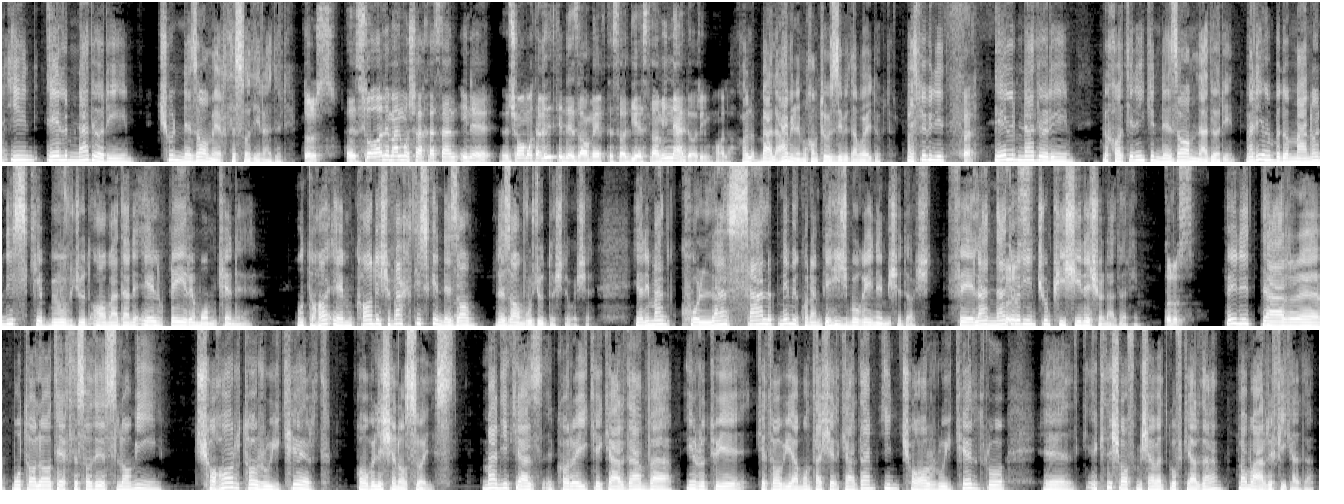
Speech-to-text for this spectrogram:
این علم نداریم چون نظام اقتصادی نداریم. درست. سوال من مشخصا اینه. شما معتقدید که نظام اقتصادی اسلامی نداریم حالا؟ حالا بله همینه می‌خوام توضیح بدم آقای دکتر. پس ببینید بله. علم نداریم به خاطر اینکه نظام نداریم. ولی این بدون معنا نیست که به وجود آمدن علم غیر ممکنه. منتها امکانش وقتی است که نظام نظام وجود داشته باشه. یعنی من کلا سلب نمی کنم که هیچ موقعی نمیشه داشت. فعلا نداریم درست. چون پیشینشو نداریم. درست. ببینید در مطالعات اقتصاد اسلامی چهار تا روی کرد قابل شناسایی است. من یکی از کارهایی که کردم و این رو توی کتابی هم منتشر کردم این چهار روی کرد رو اکتشاف می شود گفت کردم و معرفی کردم.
